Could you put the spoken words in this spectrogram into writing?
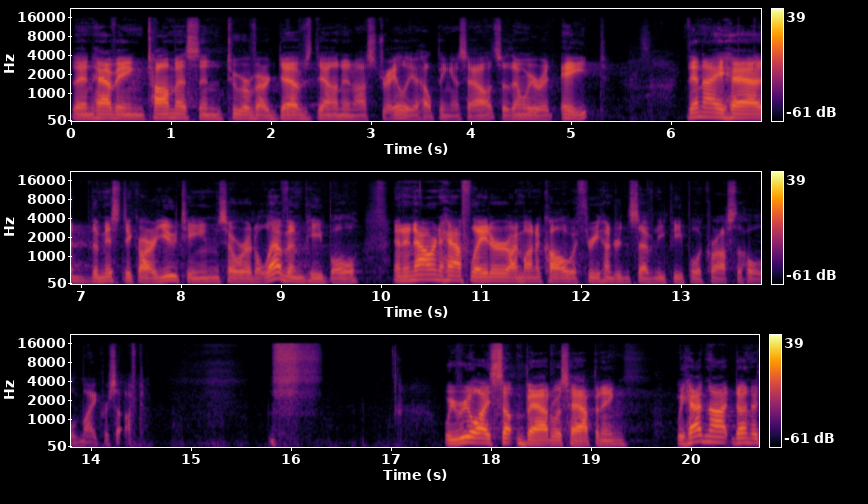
then having Thomas and two of our devs down in Australia helping us out. So then we were at eight. Then I had the MSTIC RU team, so we're at 11 people. And an hour and a half later, I'm on a call with 370 people across the whole of Microsoft. we realized something bad was happening. We had not done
